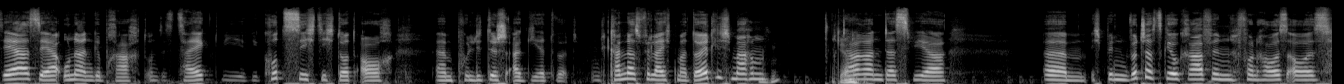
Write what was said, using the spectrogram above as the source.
sehr, sehr unangebracht und es zeigt, wie, wie kurzsichtig dort auch ähm, politisch agiert wird. Und ich kann das vielleicht mal deutlich machen mhm. daran, dass wir, ähm, ich bin Wirtschaftsgeografin von Haus aus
